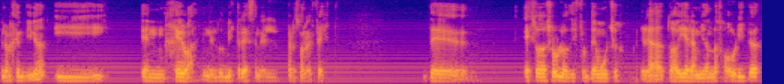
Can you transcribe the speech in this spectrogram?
en Argentina, y en Jeva, en el 2003, en el Personal Fest. De esos dos shows los disfruté mucho. Era, todavía era mi banda favorita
